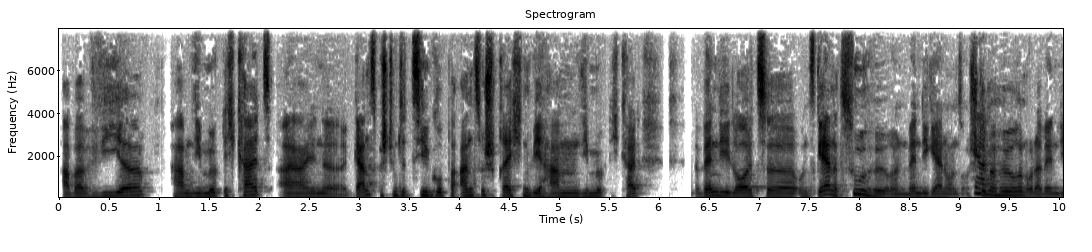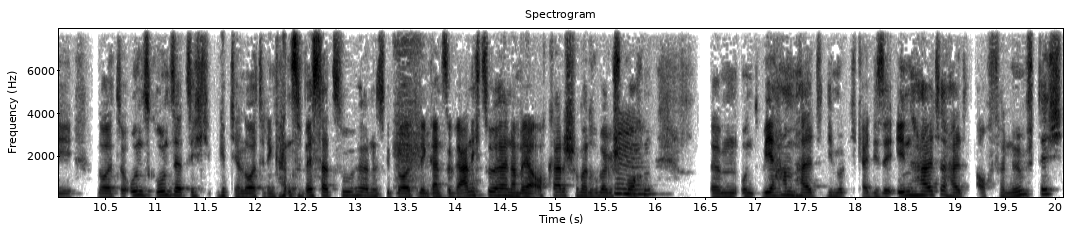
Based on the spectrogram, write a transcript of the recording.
Aber wir haben die Möglichkeit, eine ganz bestimmte Zielgruppe anzusprechen. Wir haben die Möglichkeit, wenn die Leute uns gerne zuhören, wenn die gerne unsere Stimme ja. hören oder wenn die Leute uns grundsätzlich, gibt ja Leute, denen kannst du besser zuhören, es gibt Leute, denen kannst du gar nicht zuhören, haben wir ja auch gerade schon mal drüber gesprochen. Mhm. Und wir haben halt die Möglichkeit, diese Inhalte halt auch vernünftig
